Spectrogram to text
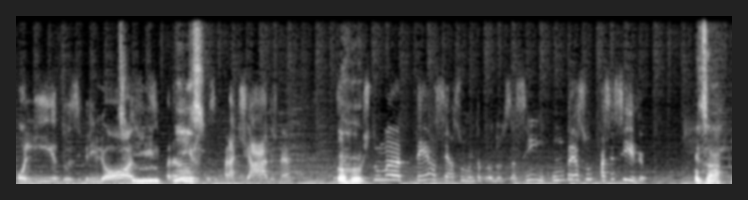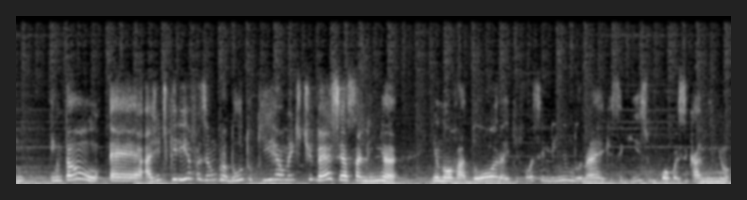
polidos e brilhosos, Sim, e brancos isso. e prateados, né? Você uhum. costuma ter acesso muito a produtos assim com um preço acessível. Exato. Então, é, a gente queria fazer um produto que realmente tivesse essa linha inovadora e que fosse lindo, né? E que seguisse um pouco esse caminho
